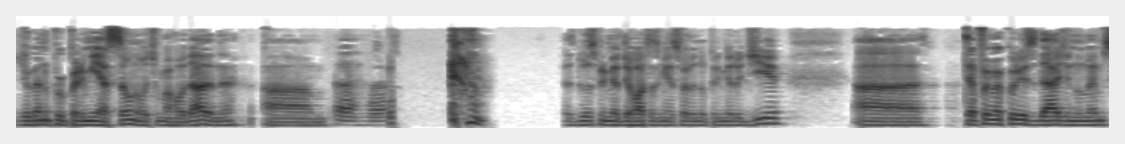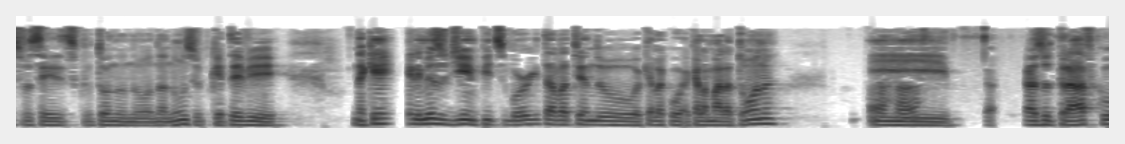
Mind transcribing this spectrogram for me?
jogando por premiação na última rodada, né? Uh, As duas primeiras derrotas minhas foram no primeiro dia. Uh, até foi uma curiosidade, não lembro se você escutou no, no, no anúncio, porque teve naquele mesmo dia em Pittsburgh estava tendo aquela, aquela maratona. Uhum. E, caso do tráfico,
